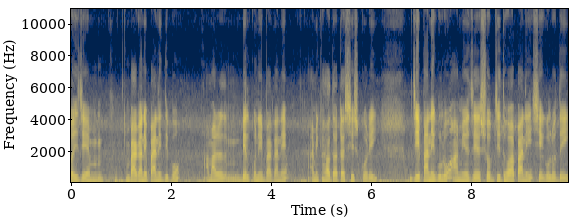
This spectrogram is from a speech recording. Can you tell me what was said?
ওই যে বাগানে পানি দিব, আমার বেলকনির বাগানে। আমি খাওয়া দাওয়াটা শেষ করেই যে পানিগুলো, আমি ওই যে সবজি ধোয়া পানি, সেগুলো দেই।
